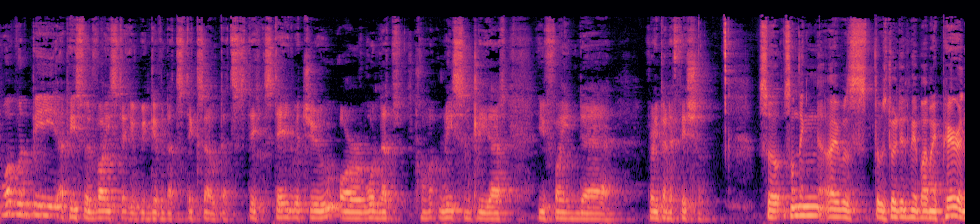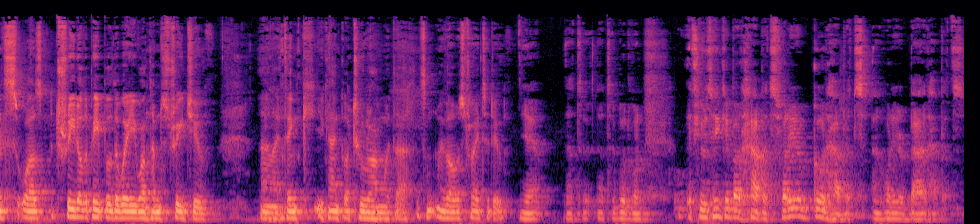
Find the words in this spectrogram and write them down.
what would be a piece of advice that you've been given that sticks out that st- stayed with you or one that's come up recently that you find uh, very beneficial so something I was that was drilled into me by my parents was treat other people the way you want them to treat you and I think you can't go too wrong with that it's something I've always tried to do yeah that's a, that's a good one. If you think about habits, what are your good habits and what are your bad habits?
